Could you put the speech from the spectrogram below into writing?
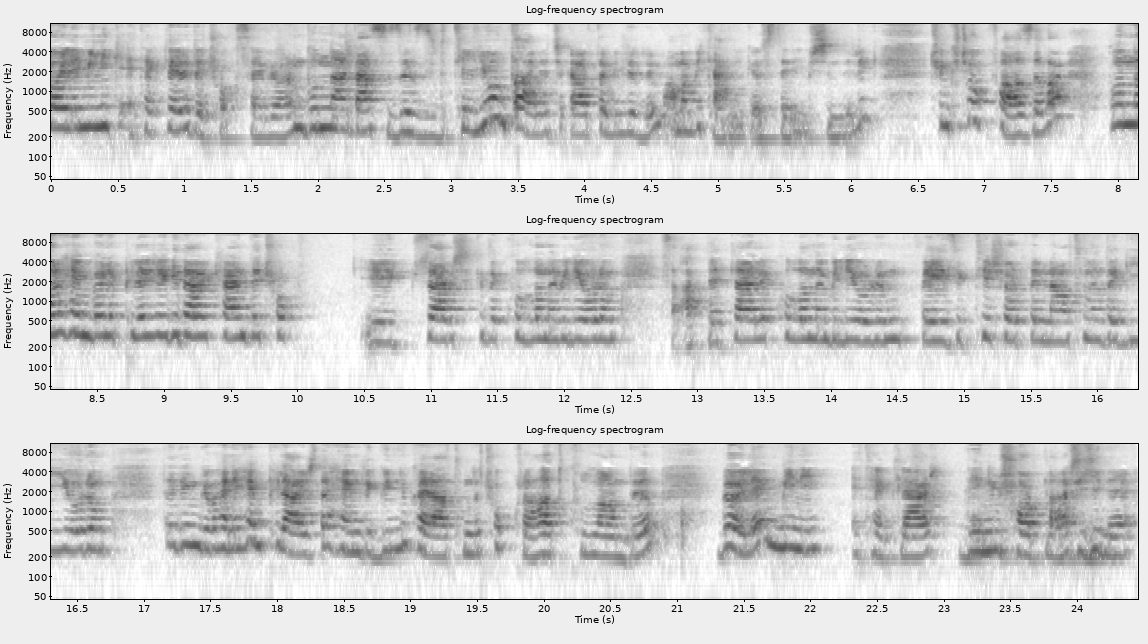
böyle minik etekleri de çok seviyorum. Bunlardan size zilyon tane çıkartabilirim ama bir tane göstereyim şimdilik. Çünkü çok fazla var. Bunları hem böyle plaja giderken de çok e, güzel bir şekilde kullanabiliyorum. İşte atletlerle kullanabiliyorum. Basic tişörtlerin altına da giyiyorum. Dediğim gibi hani hem plajda hem de günlük hayatımda çok rahat kullandığım böyle mini etekler, denim şortlar yine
